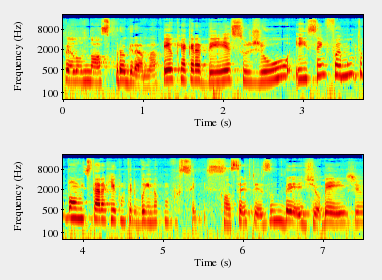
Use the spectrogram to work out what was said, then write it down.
pelo nosso programa. Eu que agradeço, Ju, e sempre foi muito bom estar aqui contribuindo com vocês. Com certeza. Um beijo. Beijo.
